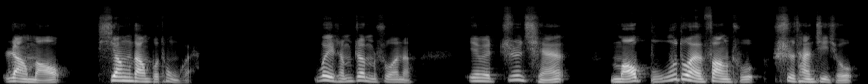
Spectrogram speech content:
让毛相当不痛快。为什么这么说呢？因为之前毛不断放出试探气球。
